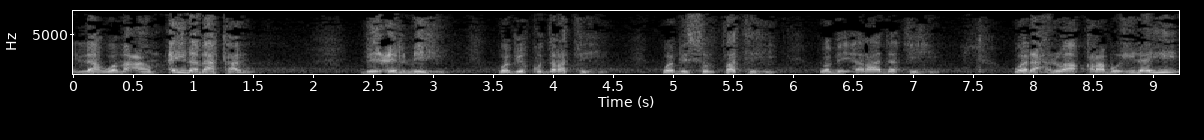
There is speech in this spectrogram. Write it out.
إلا هو معهم أينما كانوا. بعلمه وبقدرته وبسلطته وبإرادته. ونحن أقرب إليه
